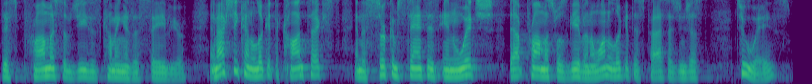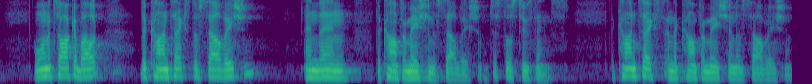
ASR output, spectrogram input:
this promise of Jesus coming as a Savior, and actually kind of look at the context and the circumstances in which that promise was given, I want to look at this passage in just two ways. I want to talk about the context of salvation, and then the confirmation of salvation. Just those two things the context and the confirmation of salvation.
